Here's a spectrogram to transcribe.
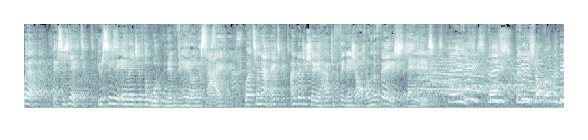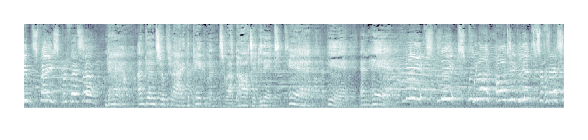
Well, this is it. You see the image of the wood nymph here on the side? Well, tonight I'm going to show you how to finish off on the face, ladies. Face, face, finish off on the lips, face, Professor. Now I'm going to apply the pigment to our parted lips. Here, here, and here. Lips, lips, we like parted lips, Professor.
